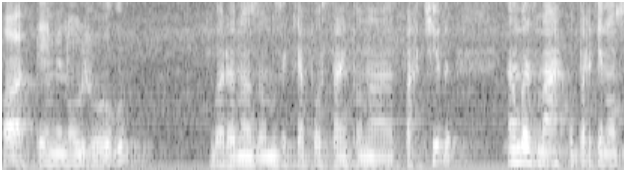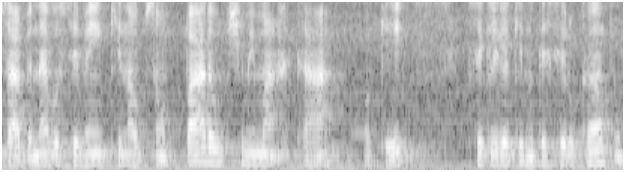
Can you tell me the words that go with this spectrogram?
ó, terminou o jogo, agora nós vamos aqui apostar então na partida, ambas marcam, para quem não sabe, né? Você vem aqui na opção para o time marcar, ok? Você clica aqui no terceiro campo,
